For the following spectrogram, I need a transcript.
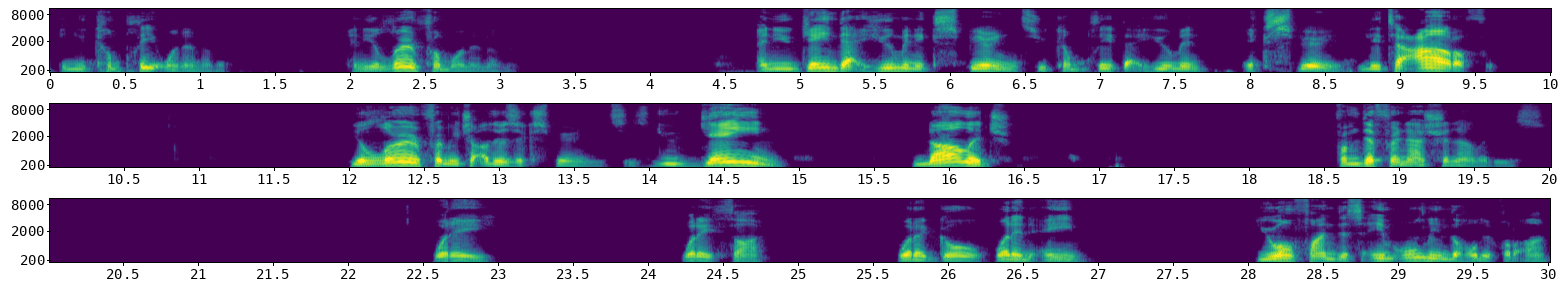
and you complete one another and you learn from one another. And you gain that human experience, you complete that human experience. لِتَعَارَفُوا you learn from each other's experiences. You gain knowledge from different nationalities. What a what a thought. What a goal. What an aim. You won't find this aim only in the Holy Quran.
